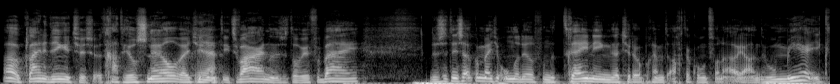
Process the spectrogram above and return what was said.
oh, kleine dingetjes. Het gaat heel snel, weet je, je neemt iets waar en dan is het alweer voorbij. Dus het is ook een beetje onderdeel van de training dat je er op een gegeven moment achter komt van, oh ja, hoe meer ik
